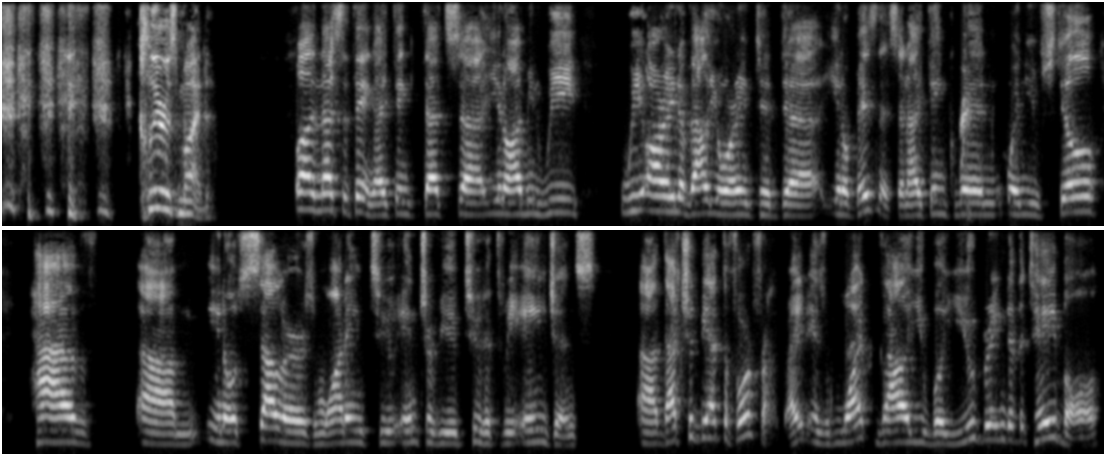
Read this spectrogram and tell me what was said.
Clear as mud. Well and that's the thing. I think that's uh, you know i mean we we are in a value oriented uh, you know business and i think when when you still have um, you know sellers wanting to interview two to three agents uh, that should be at the forefront, right? Is what value will you bring to the table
